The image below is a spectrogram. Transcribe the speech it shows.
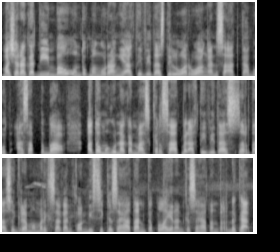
Masyarakat diimbau untuk mengurangi aktivitas di luar ruangan saat kabut asap tebal atau menggunakan masker saat beraktivitas serta segera memeriksakan kondisi kesehatan ke pelayanan kesehatan terdekat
